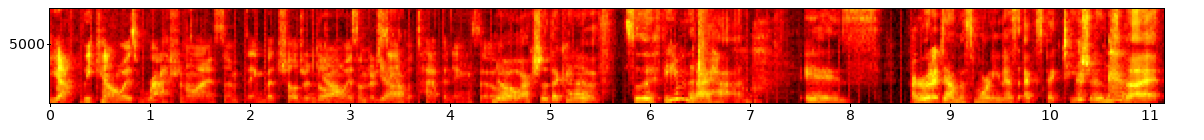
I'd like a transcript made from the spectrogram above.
yeah like, we can always rationalize something, but children don't Yeah. always understand Yeah. what's happening. So No, actually, that kind of. So the theme that I had is. I wrote it down this morning as expectations, but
